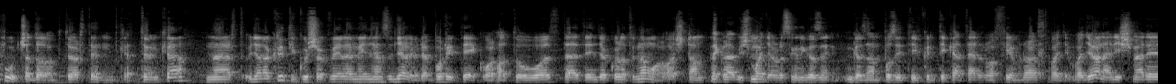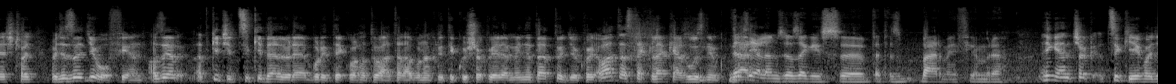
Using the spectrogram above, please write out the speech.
furcsa dolog történt mindkettőnkkel, mert ugyan a kritikusok véleménye az egy előre borítékolható volt, tehát én gyakorlatilag nem olvastam, legalábbis Magyarországon igazán, igazán pozitív kritikát erről a filmről, vagy, vagy olyan elismerést, hogy, hogy ez egy jó film. Azért hát kicsit ciki, de előre borítékolható általában a kritikusok véleménye, tehát tudjuk, hogy hát ezt le kell húzniuk. De ez jellemző az egész, tehát ez bármely filmre. Igen, csak ciki, hogy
